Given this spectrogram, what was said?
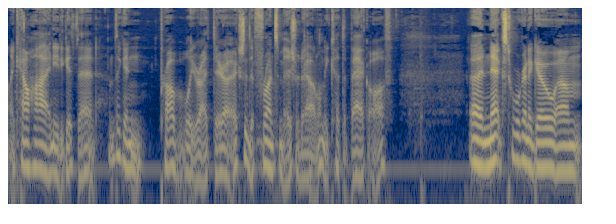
like how high I need to get that. I'm thinking probably right there. Actually, the front's measured out. Let me cut the back off. Uh, next, we're gonna go. Um,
